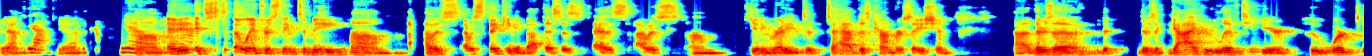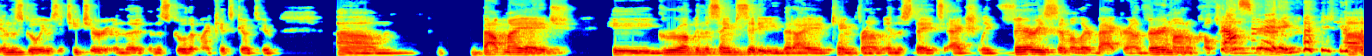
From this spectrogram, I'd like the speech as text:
yeah, yeah, yeah. Yeah. Um, and it, it's so interesting to me. Um, I was I was thinking about this as as I was um, getting ready to to have this conversation. Uh, there's a there's a guy who lived here who worked in the school. He was a teacher in the in the school that my kids go to. Um, about my age, he grew up in the same city that I came from in the States, actually. Very similar background, very monocultural. Fascinating. Very, um,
